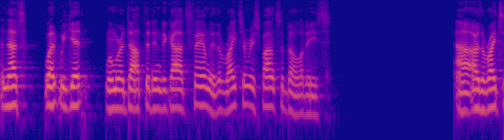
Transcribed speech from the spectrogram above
And that's what we get when we're adopted into God's family the rights and responsibilities. Uh, are the rights,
